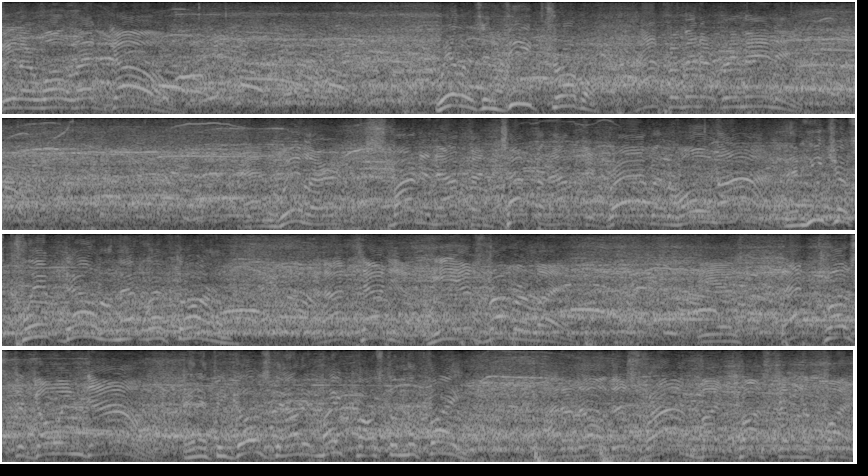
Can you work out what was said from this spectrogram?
Wheeler won't let go. Wheeler's in deep trouble. Half a minute remaining. And Wheeler, smart enough and tough enough to grab and hold on. And he just clamped down on that left arm. And I tell you, he is rubber leg. He is that close to going down. And if he goes down, it might cost him the fight. I don't know. This round might cost him the fight.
